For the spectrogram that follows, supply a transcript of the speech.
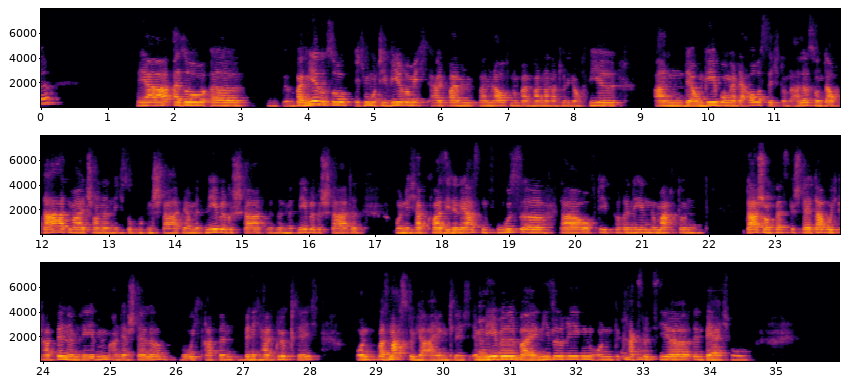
Ja, also äh, bei mir ist es so, ich motiviere mich halt beim, beim Laufen und beim Wandern natürlich auch viel an der Umgebung, an der Aussicht und alles. Und auch da hatten wir halt schon einen nicht so guten Start. Wir haben mit Nebel gestartet, wir sind mit Nebel gestartet und ich habe quasi den ersten Fuß äh, da auf die Pyrenäen gemacht und da schon festgestellt, da wo ich gerade bin im Leben, an der Stelle, wo ich gerade bin, bin ich halt glücklich. Und was machst du hier eigentlich? Im mhm. Nebel bei Nieselregen und mhm. kraxelst hier den Berg hoch.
